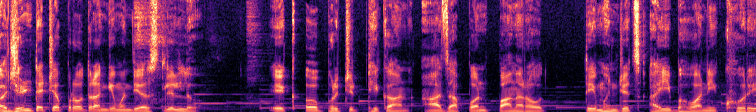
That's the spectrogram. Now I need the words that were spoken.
अजिंठ्याच्या पर्वतरांगेमध्ये असलेलं एक अपरिचित ठिकाण आज आपण पाहणार आहोत. ते म्हणजेच आई भवानी खोरे.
